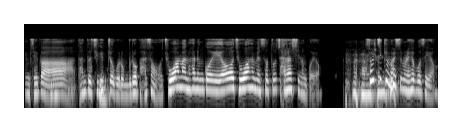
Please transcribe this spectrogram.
지금 제가 단도직입적으로 물어봐서 좋아만 하는 거예요? 좋아하면서도 잘하시는 거예요? 솔직히 저는 그- 말씀을 해보세요.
